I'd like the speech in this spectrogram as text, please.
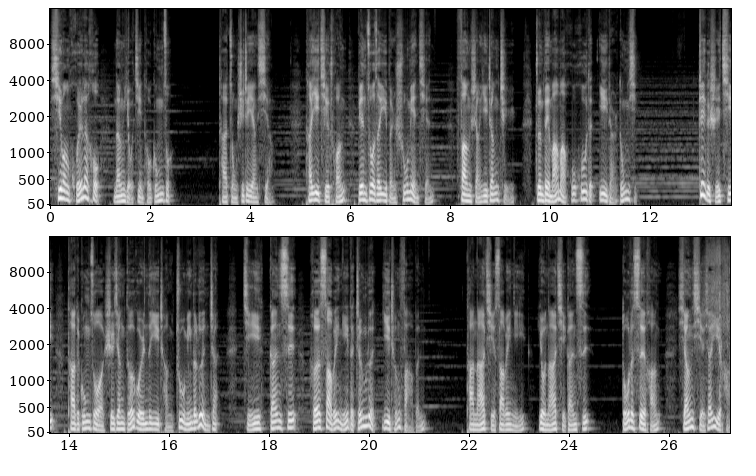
希望回来后能有劲头工作。他总是这样想，他一起床便坐在一本书面前，放上一张纸，准备马马虎虎的一点东西。这个时期，他的工作是将德国人的一场著名的论战，即甘斯和萨维尼的争论译成法文。他拿起萨维尼，又拿起甘斯，读了四行，想写下一行，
